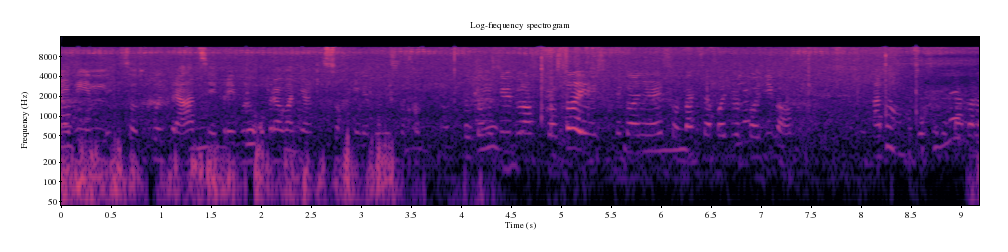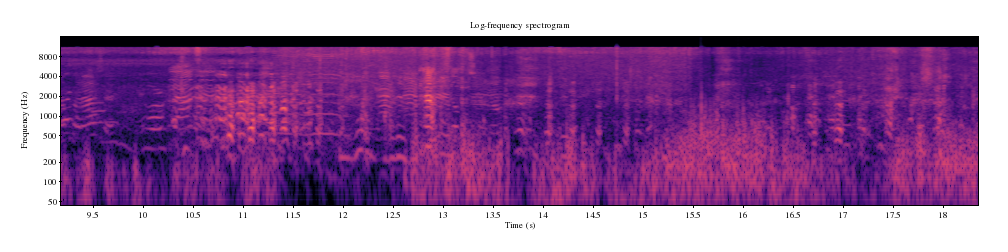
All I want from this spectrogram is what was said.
nevím, jsou to kvůli práci, prý budou opravovat nějaký sochy nebo něco takového. To, to kostele, jiný sochy to ani nejsou, tak se pojďme podívat. A co se pana faráře? Dobře, no.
